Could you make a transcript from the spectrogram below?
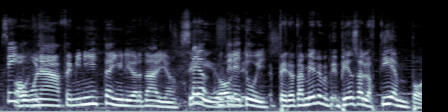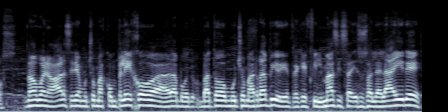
Sí. O una feminista y un libertario. Sí, Pero- o- Un pero también pi- pienso en los tiempos. No, bueno, ahora sería mucho más complejo, ahora porque va todo mucho más rápido y entre que filmás y sa- eso sale al aire,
